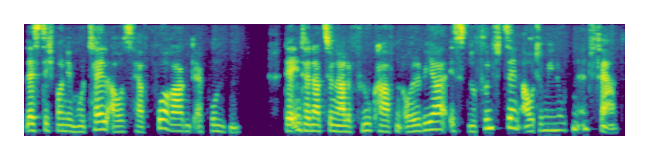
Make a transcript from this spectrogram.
lässt sich von dem Hotel aus hervorragend erkunden. Der internationale Flughafen Olbia ist nur 15 Autominuten entfernt.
